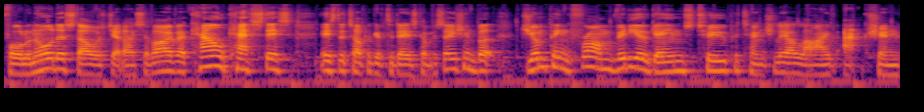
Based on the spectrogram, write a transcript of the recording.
Fallen Order, Star Wars Jedi Survivor. Cal Kestis is the topic of today's conversation, but jumping from video games to potentially a live action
